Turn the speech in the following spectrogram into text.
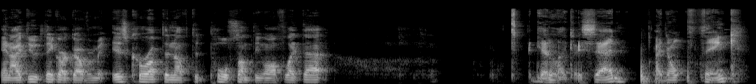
And I do think our government is corrupt enough to pull something off like that. Again, like I said, I don't think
